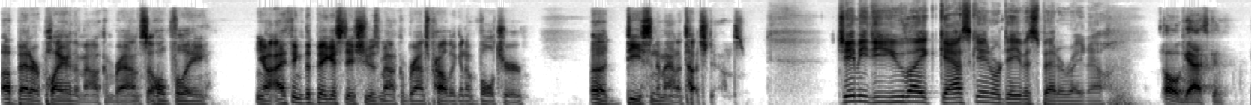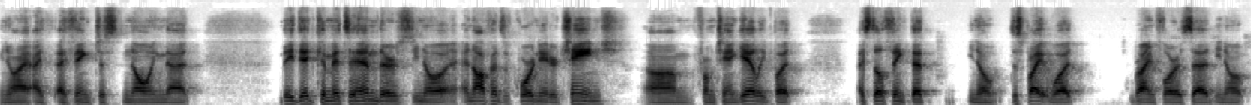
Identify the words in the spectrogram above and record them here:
a better player than Malcolm Brown. So hopefully, you know, I think the biggest issue is Malcolm Brown's probably going to vulture a decent amount of touchdowns. Jamey, do you like Gaskin or Davis better right now? Oh, Gaskin. You know, I, I I think just knowing that they did commit to him. There's you know an offensive coordinator change um, from Chan Gailey, but I still think that you know, despite what Brian Flores said, you know,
